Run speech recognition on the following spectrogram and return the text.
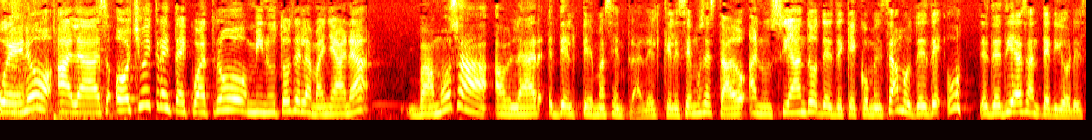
Bueno, a las 8 y 34 minutos de la mañana vamos a hablar del tema central, el que les hemos estado anunciando desde que comenzamos, desde, uh, desde días anteriores.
